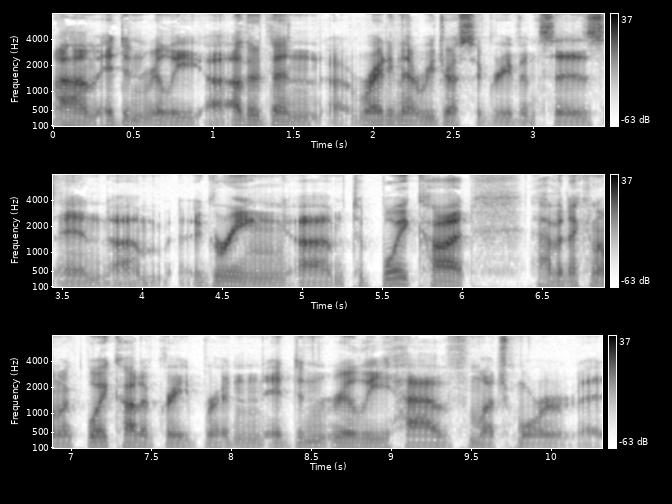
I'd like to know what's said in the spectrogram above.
Um, it didn't really, uh, other than uh, writing that redress of grievances and um, agreeing um, to boycott, have an economic boycott of Great Britain, it didn't really have much more. Uh,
